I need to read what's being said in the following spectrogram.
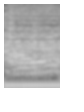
Stonebridge.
